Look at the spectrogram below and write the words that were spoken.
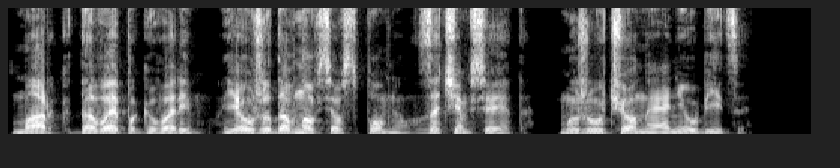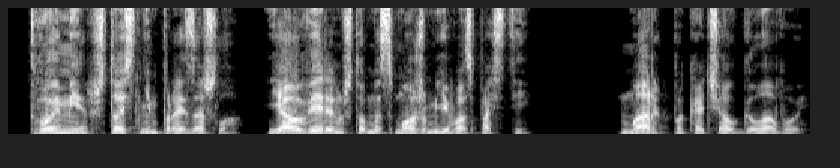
Марк, давай поговорим. Я уже давно все вспомнил. Зачем все это? Мы же ученые, а не убийцы. Твой мир, что с ним произошло? Я уверен, что мы сможем его спасти. Марк покачал головой.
